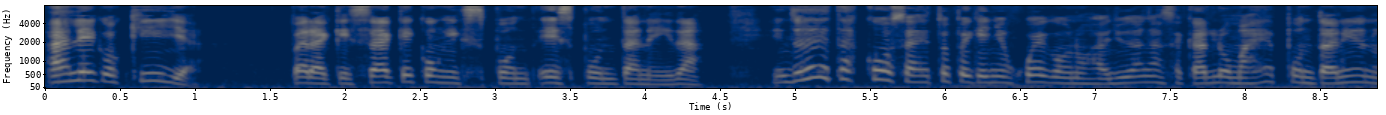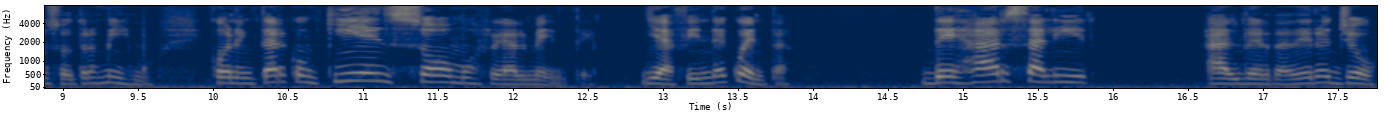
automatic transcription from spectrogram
Hazle cosquilla para que saque con espontaneidad. Entonces estas cosas, estos pequeños juegos nos ayudan a sacar lo más espontáneo de nosotros mismos, conectar con quién somos realmente y a fin de cuentas, dejar salir al verdadero yo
